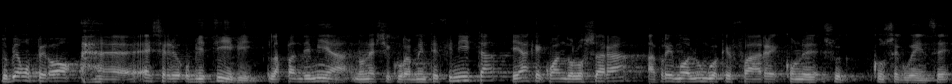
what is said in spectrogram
Dobbiamo però eh, essere obiettivi, la pandemia non è sicuramente finita e anche quando lo sarà avremo a lungo a che fare con le sue conseguenze,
